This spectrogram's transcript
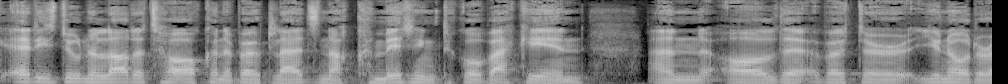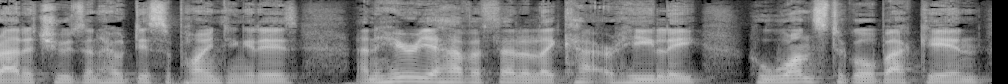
Eddie's doing a lot of talking about lads not committing to go back in and all the about their you know their attitudes and how disappointing it is. And here you have a fellow like Cahir Healy who wants to go back in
